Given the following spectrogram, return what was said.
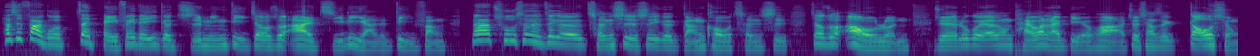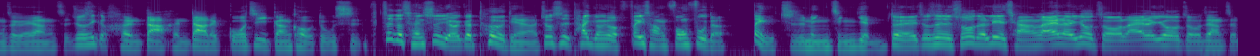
他是法国在北非的一个殖民地，叫做阿尔及利亚的地方。那他出生的这个城市是一个港口城市，叫做奥伦。觉得如果要用台湾来比的话，就像是高雄这个样子，就是一个很大很大的国际港口都市。这个城市有一个特点啊，就是它拥有非常丰富的。被殖民经验，对，就是所有的列强来了又走，来了又走这样子。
